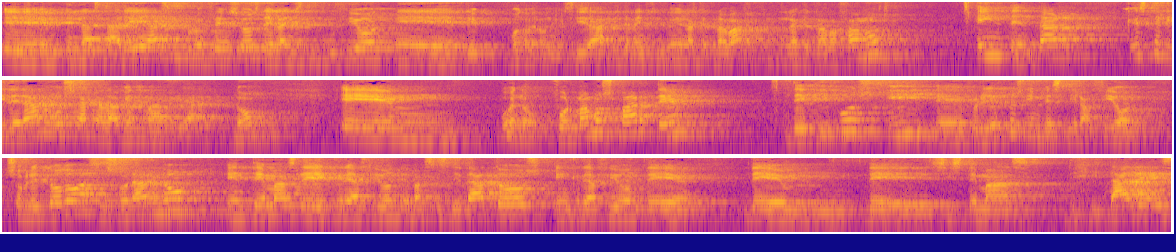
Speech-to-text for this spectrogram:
eh, en las tareas y procesos de la institución, de, bueno, de la universidad, de la institución en la que, en la que trabajamos, e intentar que este liderazgo sea cada vez más real. ¿no? Bueno, formamos parte de equipos y eh, proyectos de investigación, sobre todo asesorando en temas de creación de bases de datos, en creación de, mm, sistemas digitales,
